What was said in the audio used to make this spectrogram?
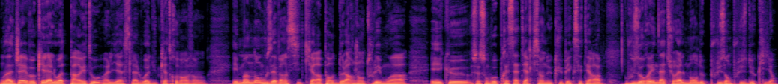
On a déjà évoqué la loi de Pareto, alias la loi du 80-20, et maintenant que vous avez un site qui rapporte de l'argent tous les mois et que ce sont vos prestataires qui s'en occupent, etc., vous aurez naturellement de plus en plus de clients.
